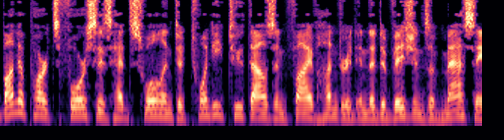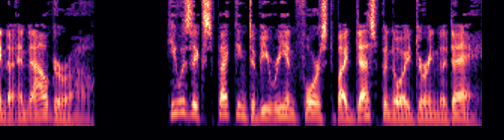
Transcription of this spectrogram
Bonaparte's forces had swollen to 22,500 in the divisions of Massena and Augereau. He was expecting to be reinforced by Despinoy during the day.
